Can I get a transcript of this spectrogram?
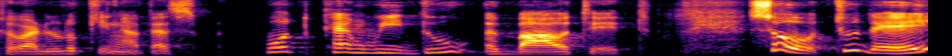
who are looking at us, what can we do about it? So today,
